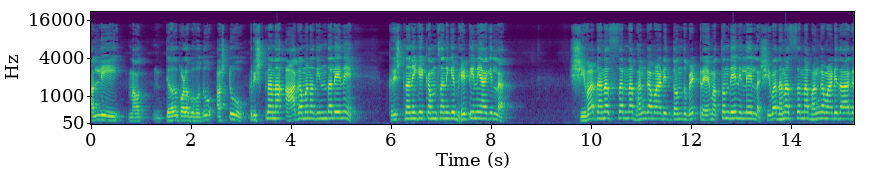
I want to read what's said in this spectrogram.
ಅಲ್ಲಿ ನಾವು ತಿಳಿದುಕೊಳ್ಳಬಹುದು ಅಷ್ಟು ಕೃಷ್ಣನ ಆಗಮನದಿಂದಲೇ ಕೃಷ್ಣನಿಗೆ, ಕಂಸನಿಗೆ ಭೇಟಿನೇ ಆಗಿಲ್ಲ. ಶಿವಧನಸ್ಸನ್ನು ಭಂಗ ಮಾಡಿದ್ದೊಂದು ಬಿಟ್ಟರೆ ಮತ್ತೊಂದೇನಿಲ್ಲೇ ಇಲ್ಲ. ಶಿವಧನಸ್ಸನ್ನು ಭಂಗ ಮಾಡಿದಾಗ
